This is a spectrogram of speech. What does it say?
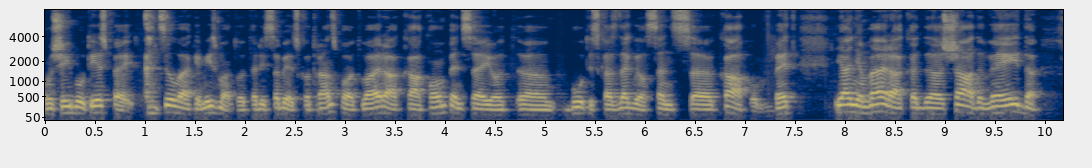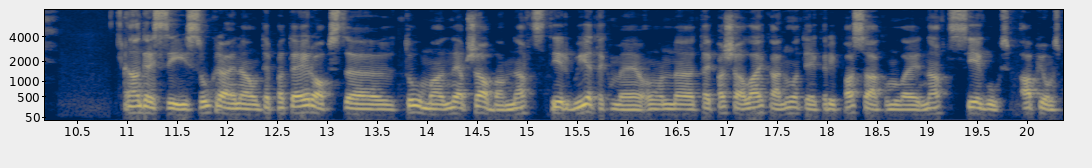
un šī būtu iespēja cilvēkiem izmantot arī sabiedrisko transportu vairāk, kā kompensējot uh, būtiskās degvielas cenas uh, kāpumu. Bet jāņem vērā, ka šāda veida uh, agresijas Ukrainā un tepat Eiropas tūmā neapšaubām naftas tirgu ietekmē, un tai pašā laikā notiek arī pasākumi, lai naftas iegūs apjoms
